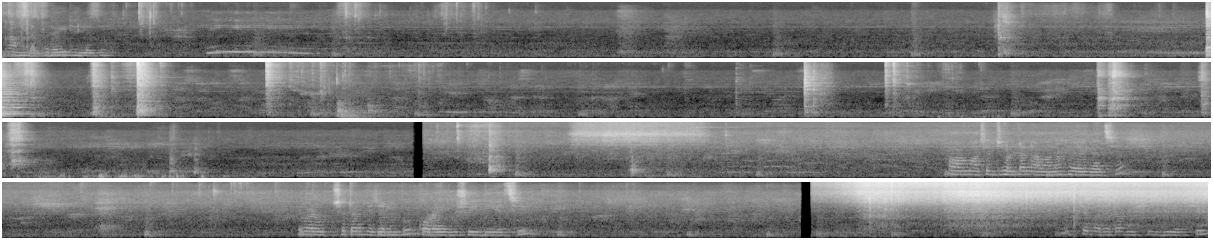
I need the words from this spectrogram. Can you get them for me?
গামলা ধরেই ঢেলে দিই আমার মাছের ঝোলটা নামানো হয়ে গেছে। এবার উচ্ছেটা ভেজে নেব, কড়াই বসিয়ে দিয়েছি। উচ্ছে ভাজাটা বসিয়ে দিয়েছি।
